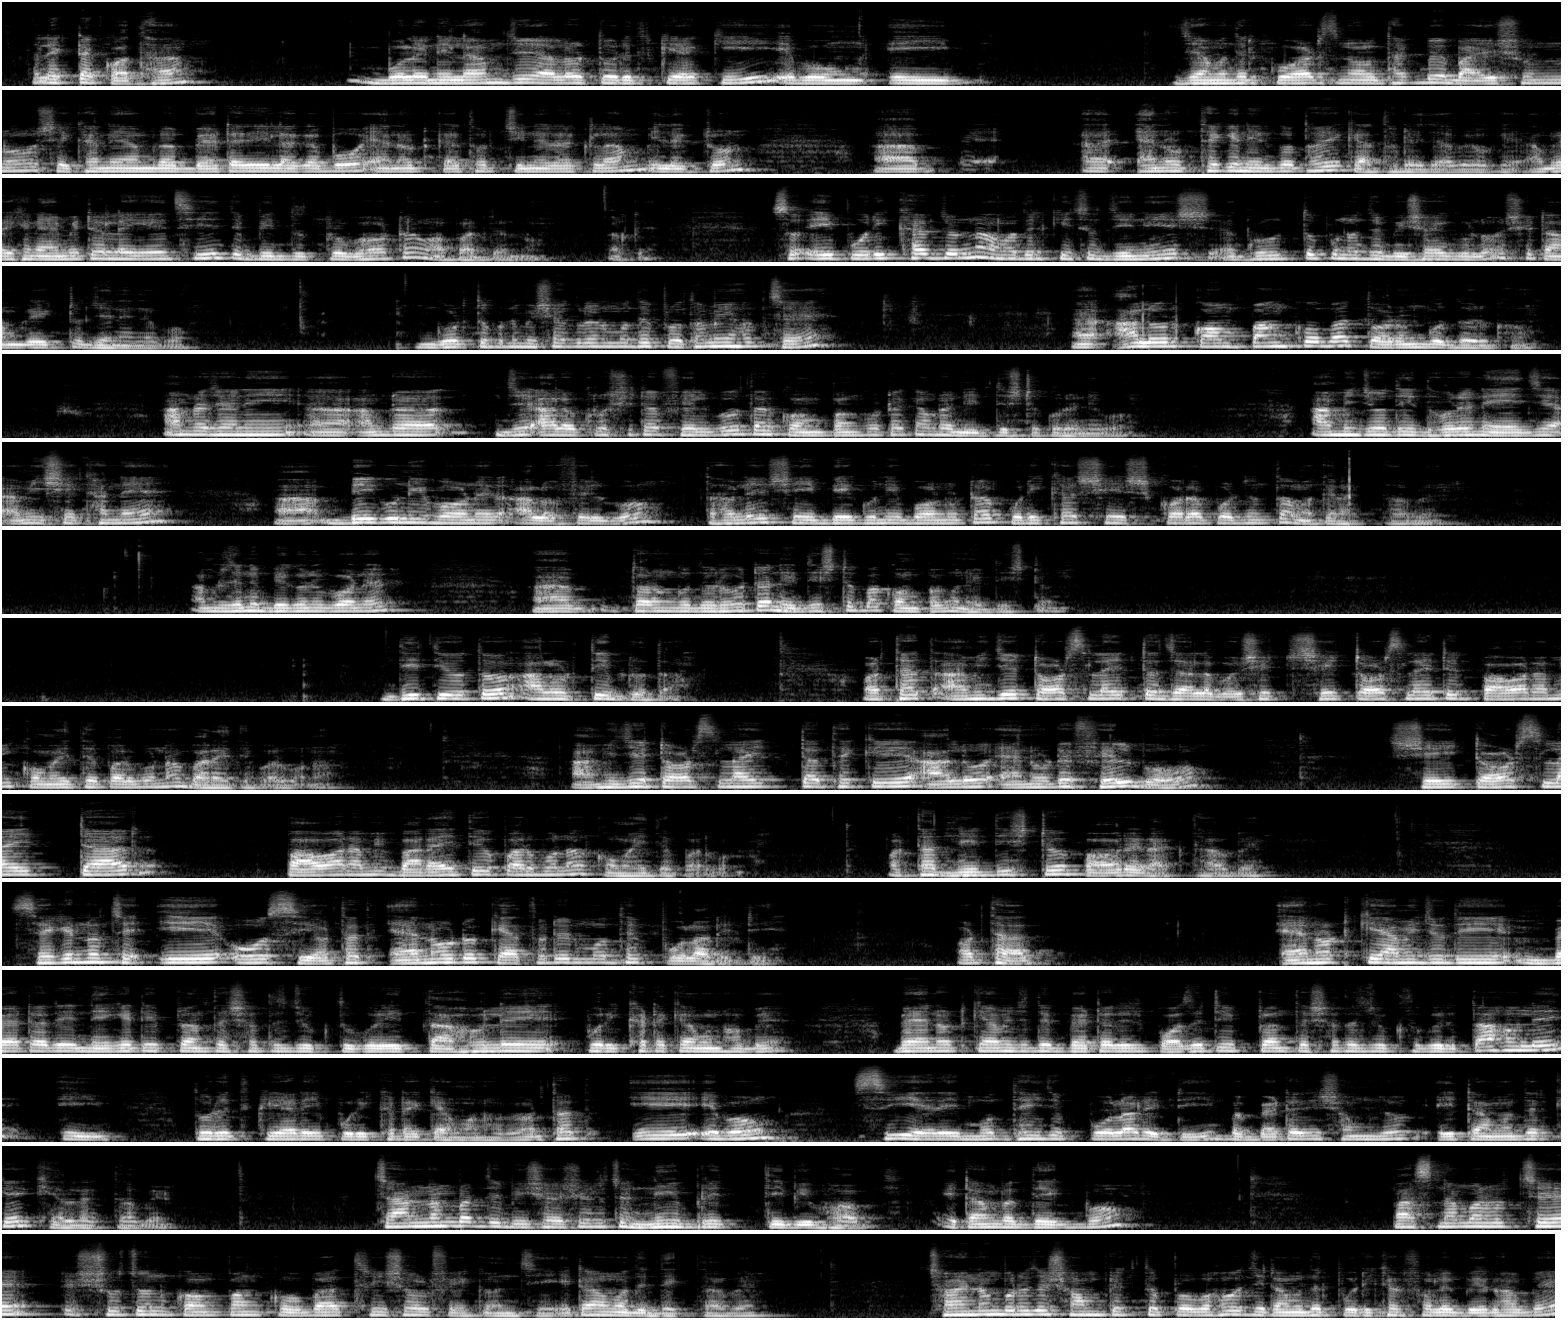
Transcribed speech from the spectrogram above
তাহলে একটা কথা। বলে নিলাম যে, আলোর তড়িৎক্রিয়া কী এবং এই যে আমাদের কোয়ার্টজ নল থাকবে, বায়ুশূন্য, সেখানে আমরা ব্যাটারি লাগাবো, অ্যানোড, ক্যাথোড চিনে রাখলাম, ইলেকট্রন। অ্যানোড থেকে নির্গত হয়ে ক্যাথোডে যাবে ওকে আমরা এখানে অ্যামিটার লাগিয়েছি যে বিদ্যুৎ প্রবাহটা মাপার জন্য ওকে সো এই পরীক্ষার জন্য আমাদের কিছু জিনিস, গুরুত্বপূর্ণ যে বিষয়গুলো, সেটা আমরা একটু জেনে নেব। গুরুত্বপূর্ণ বিষয়গুলোর মধ্যে প্রথমেই হচ্ছে আলোর কম্পাঙ্ক বা তরঙ্গ দৈর্ঘ্য। আমরা জানি আমরা যে আলোক রশ্মিটা ফেলব, তার কম্পাঙ্কটাকে আমরা নির্দিষ্ট করে নেব। আমি যদি ধরে নেই যে আমি সেখানে বেগুনি বর্ণের আলো ফেলব, তাহলে সেই বেগুনি বর্ণটা পরীক্ষা শেষ করা পর্যন্ত আমাকে রাখতে হবে। আমরা জানি বেগুনি বর্ণের তরঙ্গ দৈর্ঘ্যটা নির্দিষ্ট বা কম্পাঙ্ক নির্দিষ্ট। দ্বিতীয়ত, আলোর তীব্রতা। অর্থাৎ আমি যে টর্চ লাইটটা জ্বালাবো সেই সেই টর্চ লাইটের পাওয়ার আমি কমাইতে পারব না, বাড়াইতে পারব না। আমি যে টর্চ লাইটটা থেকে আলো অ্যানোডে ফেলব, সেই টর্চ লাইটটার পাওয়ার আমি বাড়াইতেও পারব না কমাইতে পারব না। অর্থাৎ নির্দিষ্ট পাওয়ারে রাখতে হবে। সেকেন্ড হচ্ছে এ ও সি অর্থাৎ অ্যানোড ও ক্যাথোডের মধ্যে পোলারিটি অর্থাৎ অ্যানোডকে আমি যদি ব্যাটারি নেগেটিভ প্রান্তের সাথে যুক্ত করি, তাহলে পরীক্ষাটা কেমন হবে? বা অ্যানোডকে আমি যদি ব্যাটারির পজিটিভ প্রান্তের সাথে যুক্ত করি, তাহলে এই তড়িৎ ক্রিয়ার এই পরীক্ষাটা কেমন হবে? অর্থাৎ এ এবং সি এর এই মধ্যে এই যে পোলারিটি বা ব্যাটারি সংযোগ, এইটা আমাদেরকে খেয়াল রাখতে হবে। চার নম্বর যে বিষয়, সেটা হচ্ছে নিবৃত্তি বিভব। এটা আমরা দেখব। পাঁচ নম্বর হচ্ছে সূচন কম্পাঙ্ক বা থ্রিশল ফ্রিকোয়েন্সি এটাও আমাদের দেখতে হবে। ছয় নম্বর হচ্ছে সম্পৃক্ত প্রবাহ, যেটা আমাদের পরীক্ষার ফলে বের হবে।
